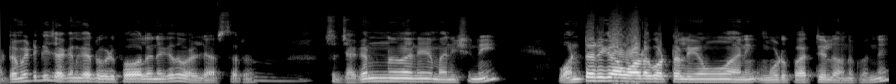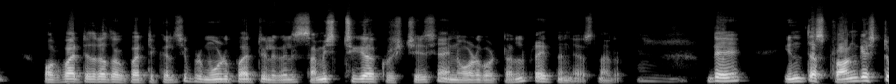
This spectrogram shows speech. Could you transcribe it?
ఆటోమేటిక్గా జగన్ గారు ఓడిపోవాలనే కదా వాళ్ళు చేస్తారు. సో జగన్ అనే మనిషిని ఒంటరిగా ఓడగొట్టలేము అని మూడు పార్టీలు అనుకుని ఒక పార్టీ తర్వాత ఒక పార్టీ కలిసి ఇప్పుడు మూడు పార్టీలు కలిసి సమిష్టిగా కృషి చేసి ఆయన ఓడగొట్టాలని ప్రయత్నం చేస్తున్నారు. అంటే ఇంత స్ట్రాంగెస్ట్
